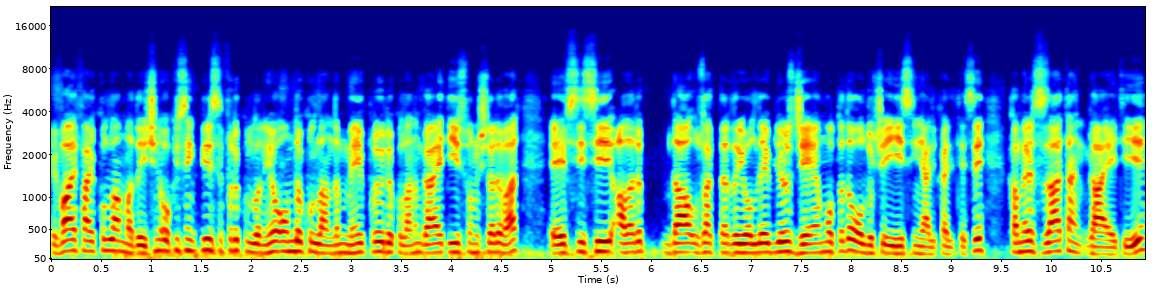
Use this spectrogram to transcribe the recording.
e, Wi-Fi kullanmadığı için OcuSync 1.0'ı kullanıyor. Onu da kullandım. Mavic Pro'yu da kullandım. Gayet iyi sonuçları var. E, FCC alıp daha uzaklarda yollayabiliyoruz. JM Mode'da da oldukça iyi sinyal kalitesi. Kamerası zaten gayet iyi.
